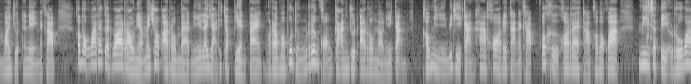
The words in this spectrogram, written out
ำว่าหยุดนั่นเองนะครับเขาบอกว่าถ้าเกิดว่าเราเนี่ยไม่ชอบอารมณ์แบบนี้และอยากที่จะเปลี่ยนแปลง เรามาพูดถึงเรื่องของการหยุดอารมณ์เหล่านี้กัน เขามีวิธีการ 5 ข้อด้วยกันนะครับ ก็คือข้อแรกครับเขาบอกว่า มีสติรู้ว่า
